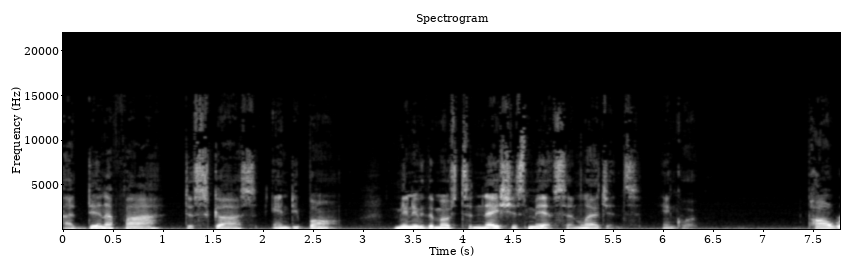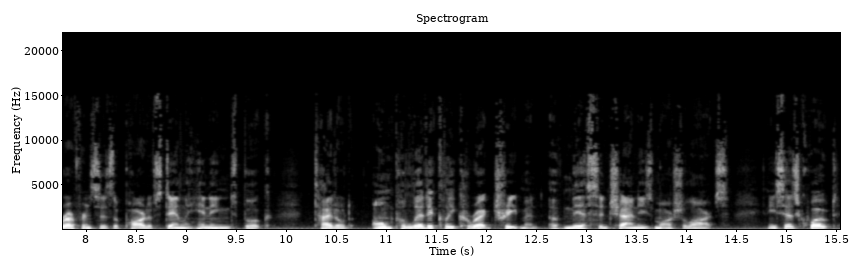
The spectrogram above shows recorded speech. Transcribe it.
identify discuss, and debunk many of the most tenacious myths and legends. end quote. Paul references a part of Stanley Hennings' book titled On Politically Correct Treatment of Myths in Chinese Martial Arts. And he says, quote,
